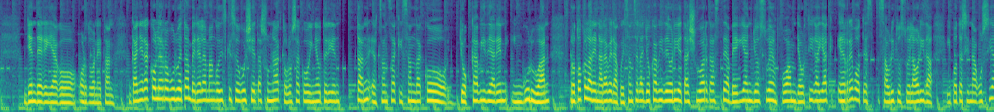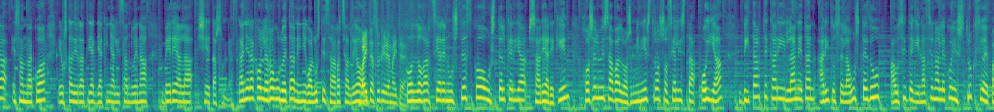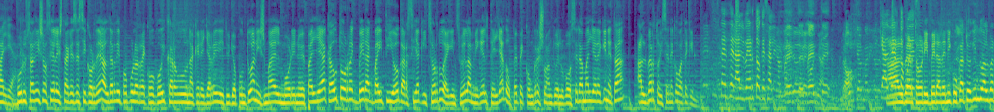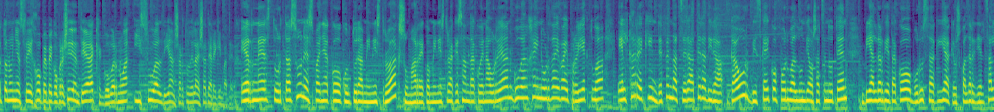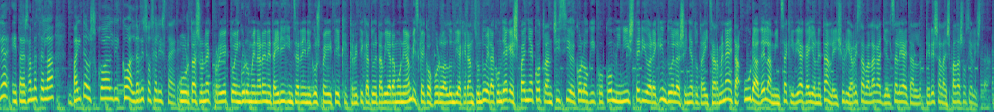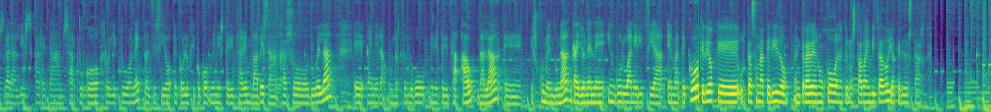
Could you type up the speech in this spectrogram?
jende gehiago orduanetan. Gainerako lerroburuetan berela emango dizkizu eguxietasunak tolosako inauterietan ertzantzak izandako jokabidearen inguruan protokolaren araberako izan zela jokabide hori eta xuar gaztea begian jo zuen foam jaurtigaiak errebotez zauritu zuela hori da hipotesi nagusia esandakoa Euskadi Ratiak jakin izan duena bere ala xeetasunez. Gainerako lerroburuetan inigo alustiza arratsaldeo. Baita zurire maite. Koldo Gartziaren ustezko ustelkeria sarearekin, Jose Luis Abalos, ministro sozialista oia, bitartekari lanetan aritu zela uste du auzitegi nazionaleko instrukzio epailea. Buruzagi sozialistak ez ezik ordea alderdi popularreko goi kargudunak ere jarri ditu jo puntuan Ismael Moreno epaileak auto horrek berak baitio Garziak itzordua egin zuela Miguel Tellado Pepe Kongresuan duen bozera mailarekin eta Alberto izeneko batekin. Usted el Alberto que sale Evidentemente, no. que Alberto, Alberto hori bera denik ukatu egin du Alberto Núñez Feijo Pepeko presidenteak gobernua izualdian sartu dela esatearekin batera. Ernest Urtasun Espainiako Kultura Ministroak, Sumarreko Ministroak esandakoen aurrean, Guggenheim Urdaibai proiektua elkarrekin defendatzera atera dira gaur Bizkaiko Foru Aldundia osatzen duten bi alderdietako buruzagiak Eusko Alderdi Jeltzalea eta esan bezala baita Euskaldiko Alderdi Sozialista ere. Urtasunek proiektua ingurumenaren eta irigintzaren ikuspegitik kritikatu eta biharamunean Bizkaiko Foru Aldundiak erantzun du erakundeak Espainiako Trantsizio Ekologikoko Ministerioarekin duela sinatuta hitzarmena eta ura dela mintzakidea gai honetan Leixuri Arrizabalaga Jeltzalea eta Teresa la Espada Sozialista. Ez gara liskarretan sartuko proiektu honek trantzizio ekologikoko ministeritzaren babesa jaso duela, e, gainera ulertzen dugu ministeritza hau dala e, eskumenduna gai honen inguruan iritzia emateko. Creo que Urtasun ha querido entrar en un juego en el que no estaba invitado y ha querido estar.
